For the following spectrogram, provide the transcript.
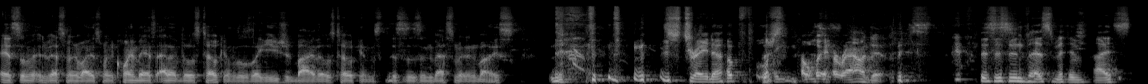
uh, some investment advice when Coinbase added those tokens. I was like, you should buy those tokens. This is investment advice. straight up. There's Like, no way around it. this, this is investment advice.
